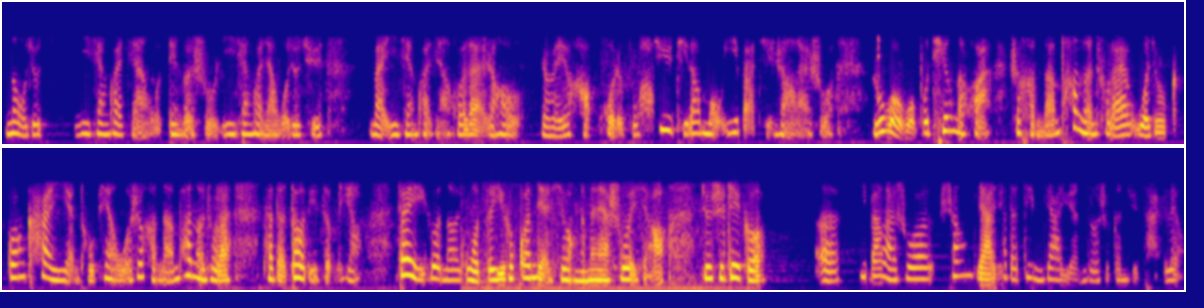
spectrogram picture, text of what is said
那我就一千块钱我定个数，一千块钱我就去。买一千块钱回来，然后认为好或者不好。具体到某一把琴上来说，如果我不听的话，是很难判断出来。我就光看一眼图片，我是很难判断出来它的到底怎么样。再一个呢，我的一个观点，希望跟大家说一下啊，就是这个呃，一般来说，商家它的定价原则是根据材料，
